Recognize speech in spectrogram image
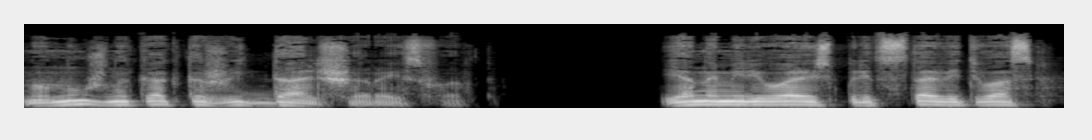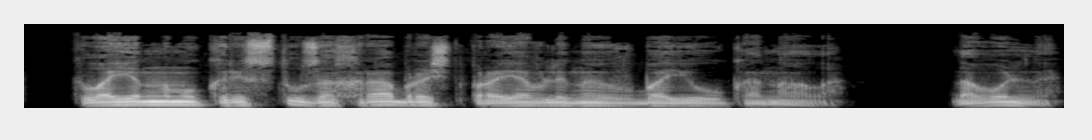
Но нужно как-то жить дальше, Рейсфорд. Я намереваюсь представить вас к военному кресту за храбрость, проявленную в бою у канала. Довольны?»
